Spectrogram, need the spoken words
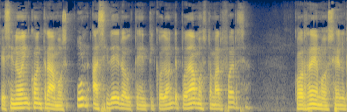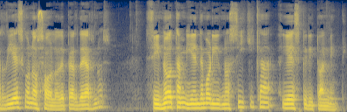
que si no encontramos un asidero auténtico donde podamos tomar fuerza, corremos el riesgo no solo de perdernos, sino también de morirnos psíquica y espiritualmente.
